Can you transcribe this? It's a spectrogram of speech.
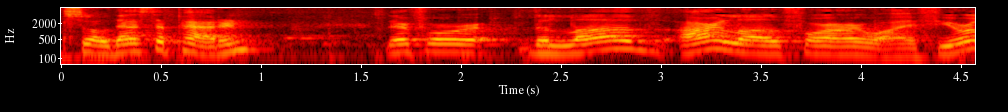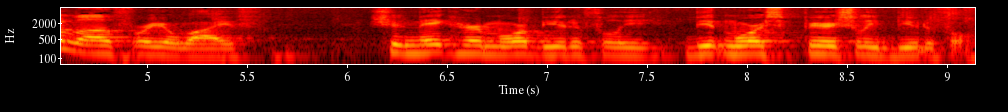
So that's the pattern. Therefore, the love, our love for our wife, your love for your wife, should make her more beautifully, more spiritually beautiful.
